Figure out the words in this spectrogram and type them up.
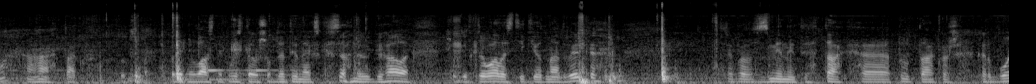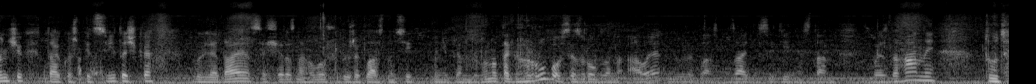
О, ага, так. Тут передній власник виставив, щоб дитина, як сказав, не вибігала, щоб відкривалась тільки одна дверка. Треба змінити. Так, е, тут також карбончик, також підсвіточка. Виглядає це ще раз наголошую, дуже класно. Ці мені прям воно так грубо все зроблено, але дуже класно. Заднє сидіння стан бездоганний. Тут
